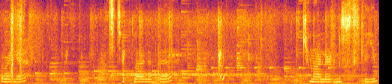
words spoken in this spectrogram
şöyle çiçeklerle de kenarlarını süsleyeyim.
